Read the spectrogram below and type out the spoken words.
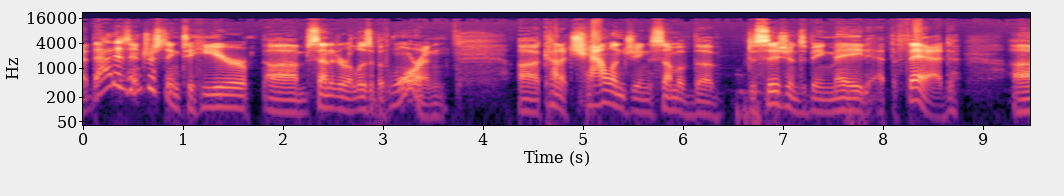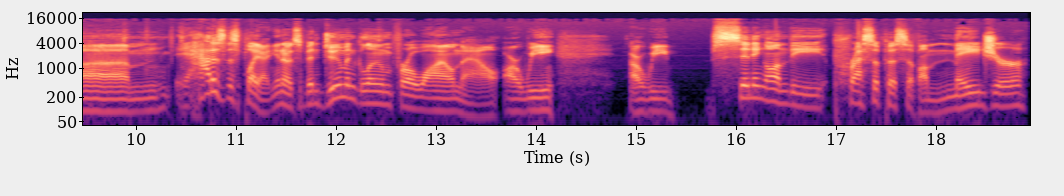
Now, that is interesting to hear um, Senator Elizabeth Warren uh, kind of challenging some of the decisions being made at the Fed. Um, how does this play out? You know, it's been doom and gloom for a while now. Are we are we sitting on the precipice of a major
